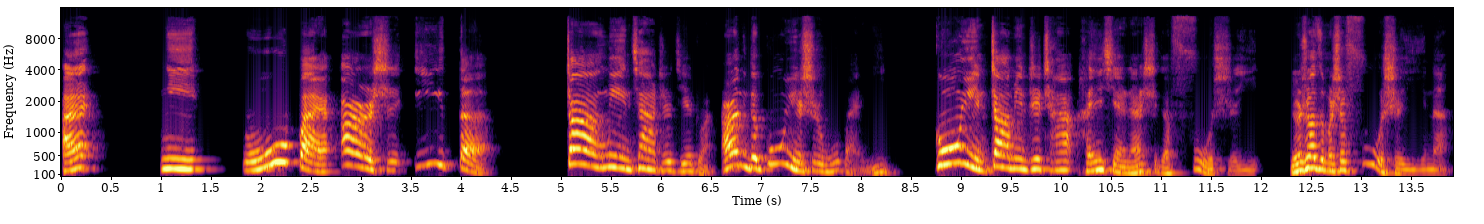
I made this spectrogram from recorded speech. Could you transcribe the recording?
哎，你五百二十一的账面价值结转，而你的公允是五百一，公允账面之差很显然是个负十一。有人说怎么是负十一呢？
